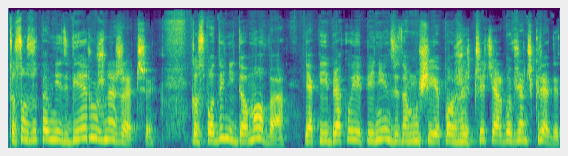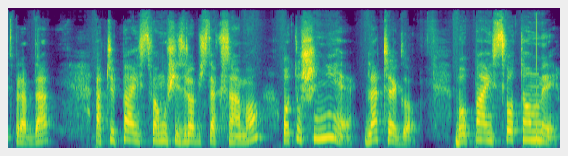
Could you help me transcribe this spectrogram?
To są zupełnie dwie różne rzeczy. Gospodyni domowa, jak jej brakuje pieniędzy, to musi je pożyczyć albo wziąć kredyt, prawda? A czy państwo musi zrobić tak samo? Otóż nie. Dlaczego? Bo państwo to my.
